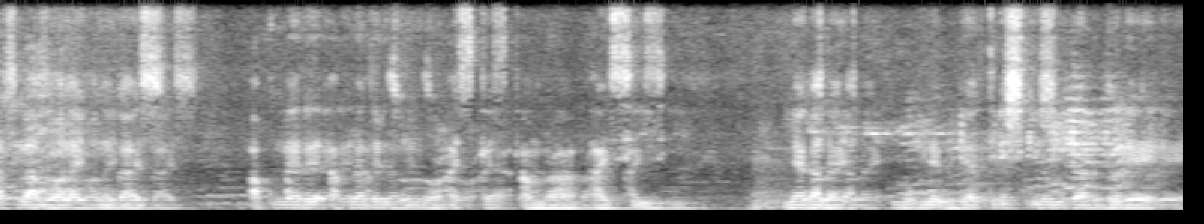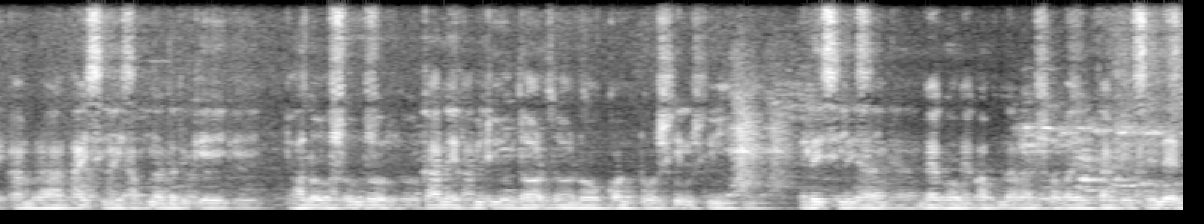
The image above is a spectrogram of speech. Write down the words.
আসসালামু আলাইকুম গাইস আপনাদের আপনাদের জন্য আজকে আমরা আইসি মেঘালয়, মুগলে ভিডিও তিরিশ কিলোমিটার দূরে আমরা আইসি। আপনাদেরকে ভালো, সুন্দর গানের ভিডিও দেওয়ার জন্য কণ্ঠশিল্পী রেসিনা বেগম, আপনারা সবাই তাকে চেনেন।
